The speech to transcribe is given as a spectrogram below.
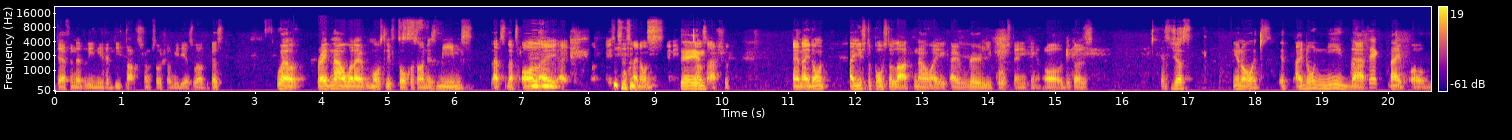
definitely need a detox from social media as well because well, right now what I mostly focus on is memes. That's that's all I, I. I don't anything Same. else actually. And I don't I used to post a lot. Now I, I rarely post anything at all because it's just you know, it's it I don't need that type of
